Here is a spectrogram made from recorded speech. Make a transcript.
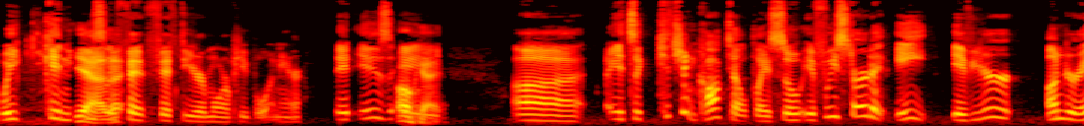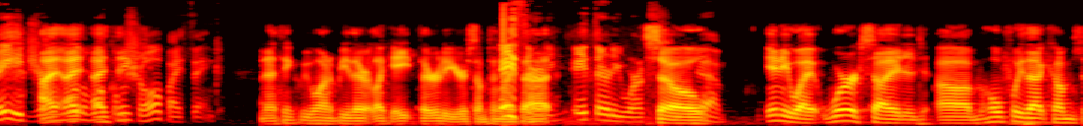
We can Yeah, easily that- fit 50 or more people in here. It is Okay. a uh, it's a kitchen cocktail place. So if we start at eight, if you're underage, you're I- more than I welcome think- to show up. I think And I think we want to be there at like 8:30 or something like eight that. thirty. Eight thirty works. So yeah, anyway, we're excited. Um, hopefully that comes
